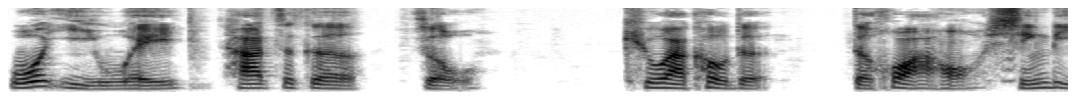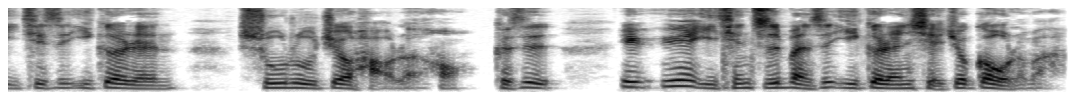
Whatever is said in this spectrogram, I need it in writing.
我以为他这个走 QR code 的话，哦，行李其实一个人输入就好了，哈。可是因因为以前纸本是一个人写就够了嘛，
